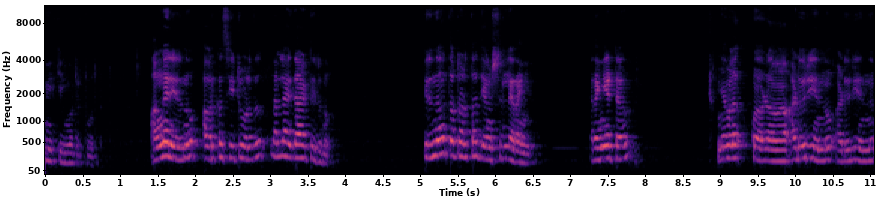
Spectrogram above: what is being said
നീക്കി ഇങ്ങോട്ട് ഇട്ട് കൊടുത്തു. അങ്ങനെ ഇരുന്നു. അവർക്ക് സീറ്റ് കൊടുത്ത് നല്ല ഇതായിട്ടിരുന്നു. ഇരുന്ന് തൊട്ടടുത്ത ജംഗ്ഷനിൽ ഇറങ്ങി. ഇറങ്ങിയിട്ട് ഞങ്ങൾ അടൂരി ചെന്നു അടൂരി ചെന്ന്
